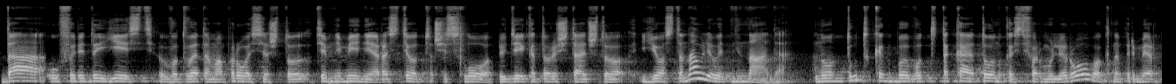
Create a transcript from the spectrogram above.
Да, у Фариды есть вот в этом опросе, что тем не менее растет число людей, которые считают, что ее останавливать не надо. Но тут как бы вот такая тонкость формулировок. Например,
